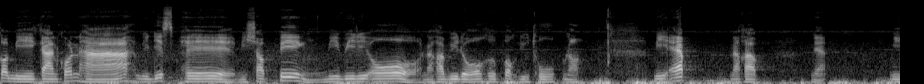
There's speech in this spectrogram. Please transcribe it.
ก็มีการค้นหา มีดิสเพย์มีช้อปปิ้ง มีวิดีโอนะครับวิดีโอก็คือพวก YouTube เนาะ มีแอปนะครับ เนี่ย มี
